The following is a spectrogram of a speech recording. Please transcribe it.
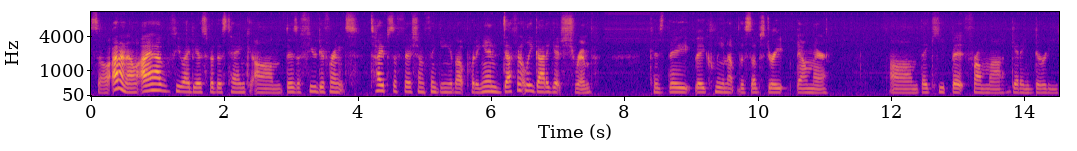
So, I don't know. I have a few ideas for this tank. Um, there's a few different types of fish I'm thinking about putting in. Definitely got to get shrimp because they, they clean up the substrate down there. Um, they keep it from uh, getting dirty,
